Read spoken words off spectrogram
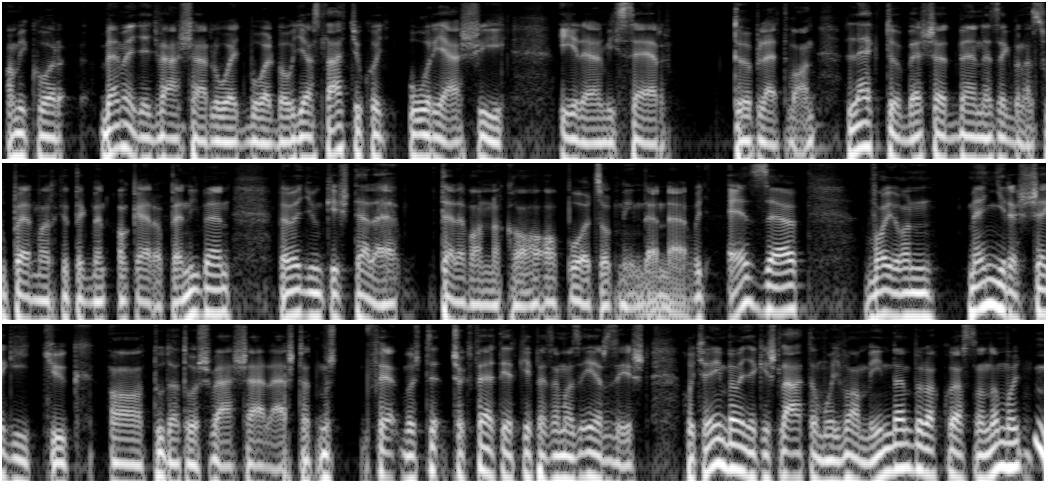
Amikor bemegy egy vásárló egy boltba, ugye azt látjuk, hogy óriási élelmiszer többlet van. Legtöbb esetben ezekben a szupermarketekben, akár a Pennyben, bemegyünk és tele, tele vannak a, a polcok mindennel. Hogy ezzel vajon mennyire segítjük a tudatos vásárlást. Tehát most, fel, most csak feltérképezem az érzést. Hogyha én bemegyek és látom, hogy van mindenből, akkor azt mondom, hogy hm,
